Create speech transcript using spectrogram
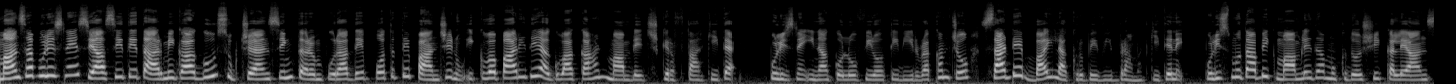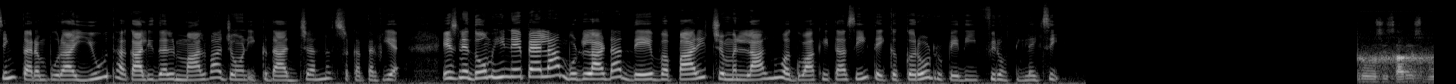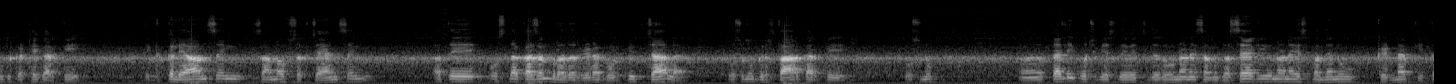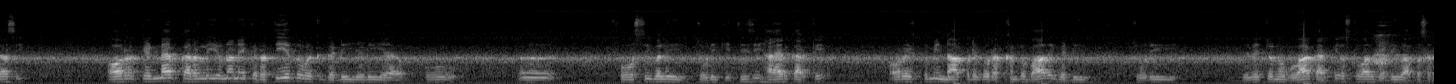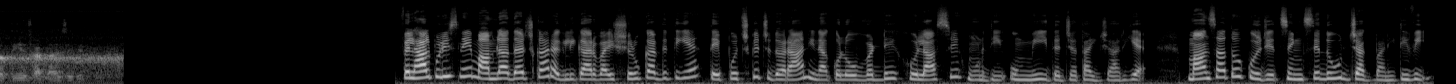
Mansa police ਨੇ ਸਿਆਸੀ ਤੇ ਧਾਰਮਿਕ ਆਗੂ ਸੁਖਚੈਨ ਸਿੰਘ ਧਰਮਪੁਰਾ ਦੇ ਪੁੱਤ ਤੇ ਭਾਂਜੇ ਨੂੰ ਇੱਕ ਵਪਾਰੀ ਦੇ ਅਗਵਾ ਕਾਂਡ ਮਾਮਲੇ 'ਚ ਗ੍ਰਿਫਤਾਰ ਕੀਤਾ ਹੈ। ਪੁਲਿਸ ਨੇ ਇਨ੍ਹਾਂ ਕੋਲੋਂ ਫਿਰੌਤੀ ਦੀ ਰਕਮ 'ਚੋਂ 22.5 ਲੱਖ ਰੁਪਏ ਵੀ ਬਰਾਮਦ ਕੀਤੇ ਨੇ। ਪੁਲਿਸ ਮੁਤਾਬਿਕ ਮਾਮਲੇ ਦਾ ਮੁੱਖ ਦੋਸ਼ੀ ਕਲਿਆਣ ਸਿੰਘ ਧਰਮਪੁਰਾ ਯੂਥ ਅਕਾਲੀ ਦਲ ਮਾਲਵਾ ਜ਼ੋਨ 1 ਦਾ ਜਨਰਲ ਸਕੱਤਰ ਵੀ ਹੈ। ਇਸ ਨੇ 2 ਮਹੀਨੇ ਪਹਿਲਾਂ ਬੁਢਲਾਡਾ ਦੇ ਵਪਾਰੀ ਚਮਨ ਲਾਲ ਨੂੰ ਅਗਵਾ ਕੀਤਾ ਸੀ ਤੇ 1 ਕਰੋੜ ਰੁਪਏ ਦੀ ਫਿਰੌਤੀ ਲਈ ਸੀ। ਜਦੋਂ ਅਸੀਂ ਸਾਰੇ ਸਬੂਤ ਇਕੱਠੇ ਕਰਕੇ ਇੱਕ ਕਲਿਆਣ ਸਿੰਘ ਸਨ of ਸੁਖਚੈਨ ਸਿੰਘ ਅਤੇ ਉਸ ਦਾ ਕਜ਼ਨ ਬ੍ਰਦਰ ਜਿਹੜਾ ਗੁਰਪ੍ਰੀਤ ਚਾਹਲ ਹੈ ਉਸ ਨੂੰ ਗ੍ਰਿਫਤਾਰ ਕਰਕੇ ਉਸ ਨੂੰ ਪਹਿਲੀ ਪੁੱਛਗਿੱਛ ਦੇ ਵਿੱਚ ਜਦੋਂ ਉਹਨਾਂ ਨੇ ਸਾਨੂੰ ਦੱਸਿਆ ਕਿ ਉਹਨਾਂ ਨੇ ਇਸ ਬੰਦੇ ਨੂੰ ਕਿਡਨੈਪ ਕੀਤਾ ਸੀ ਔਰ ਕਿਡਨੈਪ ਕਰਨ ਲਈ ਉਹਨਾਂ ਨੇ ਇੱਕ ਰਤੀਏ ਤੋਂ ਇੱਕ ਗੱਡੀ ਜਿਹੜੀ ਹੈ ਉਹ ਫੋਰਸੀਬਲੀ ਚੋਰੀ ਕੀਤੀ ਸੀ ਹਾਇਰ ਕਰਕੇ ਔਰ ਇੱਕ ਮਹੀਨਾ ਆਪਣੇ ਕੋਲ ਰੱਖਣ ਤੋਂ ਬਾਅਦ ਇਹ ਗੱਡੀ ਚੋਰੀ ਦੇ ਵਿੱਚ ਉਹਨੂੰ ਗਵਾਹ ਕਰਕੇ ਉਸ ਤੋਂ ਬਾਅਦ ਗੱਡੀ ਵਾਪਸ ਰਤੀਏ ਛੱਡ ਆਏ ਸੀਗੇ। ਫਿਲਹਾਲ ਪੁਲਿਸ ਨੇ ਮਾਮਲਾ ਦਰਜ ਕਰ ਅਗਲੀ ਕਾਰਵਾਈ ਸ਼ੁਰੂ ਕਰ ਦਿੱਤੀ ਹੈ ਤੇ ਪੁੱਛਗਿੱਛ ਦੌਰਾਨ ਇਨ੍ਹਾਂ ਕੋਲੋਂ ਵੱਡੇ ਖੁਲਾਸੇ ਹੋਣ ਦੀ ਉਮੀਦ ਜਤਾਈ ਜਾ ਰਹੀ ਹੈ। ਮਾਨਸਾ ਤੋਂ ਕੁਲਜੀਤ ਸਿੰਘ ਸਿੱਧੂ, ਜਗਬਾਣੀ ਟੀਵੀ।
